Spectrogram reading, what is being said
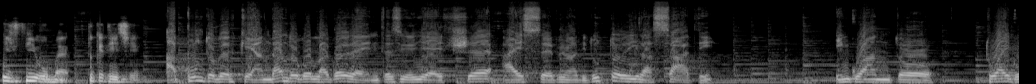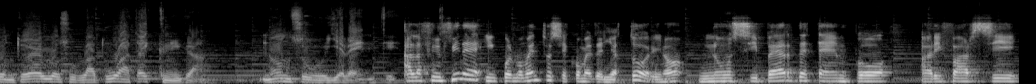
il fiume. Tu che dici? Appunto perché andando con la corrente si riesce a essere prima di tutto rilassati, in quanto tu hai controllo sulla tua tecnica, non sugli eventi. Alla fin fine in quel momento si è come degli attori, no? Non si perde tempo a rifarsi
